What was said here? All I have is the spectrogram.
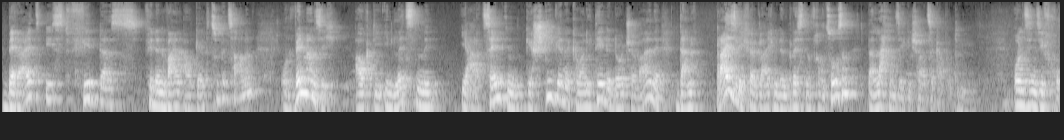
bereit ist für das für den Wein auch Geld zu bezahlen. Und wenn man sich auch die in den letzten Jahrzehnten gestiegene Qualität der deutschen Weine dann preislich vergleicht mit den besten Franzosen, dann lachen sich die Schweizer kaputt und sind sie froh.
